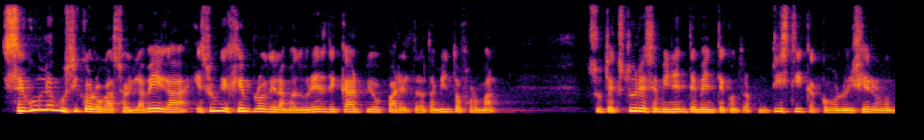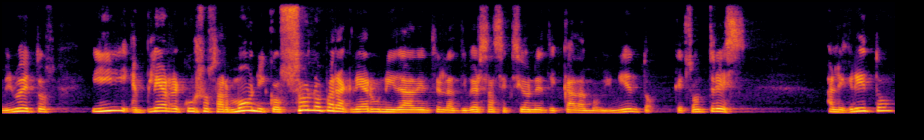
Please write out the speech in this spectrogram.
Según la musicóloga Zoila Vega, es un ejemplo de la madurez de Carpio para el tratamiento formal. Su textura es eminentemente contrapuntística, como lo hicieron los minuetos, y emplea recursos armónicos solo para crear unidad entre las diversas secciones de cada movimiento, que son tres, alegreto,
